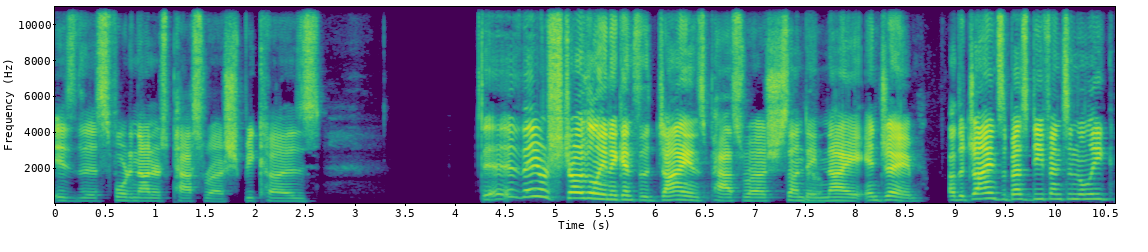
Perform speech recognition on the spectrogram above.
is this 49ers pass rush because they are struggling against the Giants pass rush Sunday yeah. night. And Jay, are the Giants the best defense in the league?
